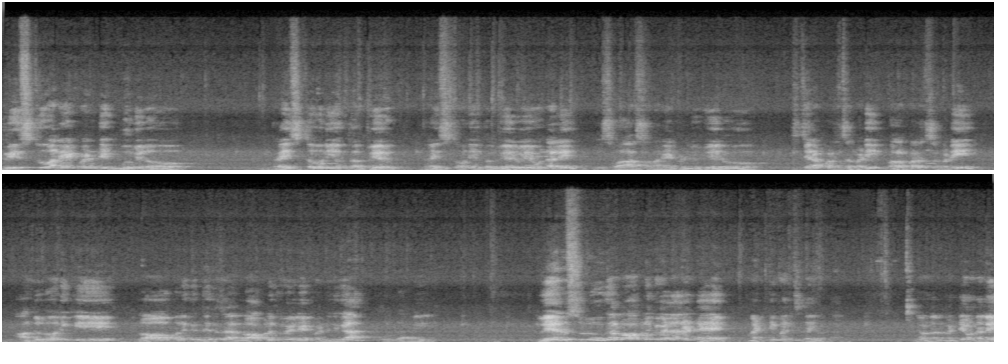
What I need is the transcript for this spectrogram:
క్రీస్తు అనేటువంటి భూమిలో క్రైస్తవుని యొక్క వేరు క్రైస్తవుని యొక్క వేరు ఏముండాలి? విశ్వాసం అనేటువంటి వేరు స్థిరపరచబడి బలపరచబడి అందులోనికి లోపలికి దిగజ లోపలికి వెళ్ళేటువంటిదిగా ఉండాలి. వేరు సులువుగా లోపలికి వెళ్ళాలంటే మట్టి మంచిదై ఉండాలి. ఏముండాలి మట్టి ఉండాలి?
